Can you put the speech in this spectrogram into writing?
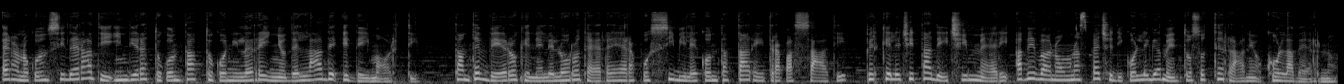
Erano considerati in diretto contatto con il regno dell'Ade e dei morti, tant'è vero che nelle loro terre era possibile contattare i trapassati perché le città dei Cimmeri avevano una specie di collegamento sotterraneo con l'Averno.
